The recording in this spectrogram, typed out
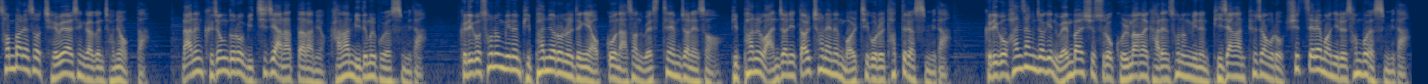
선발에서 제외할 생각은 전혀 없다. 나는 그 정도로 미치지 않았다라며 강한 믿음을 보였습니다. 그리고 손흥민은 비판 여론을 등에 업고 나선 웨스트햄전에서 비판을 완전히 떨쳐내는 멀티골을 터뜨렸습니다. 그리고 환상적인 왼발 슛으로 골망을 가른 손흥민은 비장한 표정으로 슛 세레머니를 선보였습니다.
